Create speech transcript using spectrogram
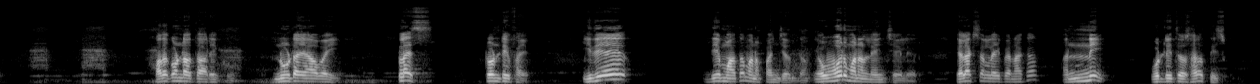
పదకొండవ తారీఖు నూట యాభై ప్లస్ ట్వంటీ ఫైవ్. ఇదే ధీమాతో మనం పనిచేద్దాం. ఎవ్వరు మనల్ని ఏం చేయలేరు. ఎలక్షన్లు అయిపోయినాక అన్ని వడ్డీతో సహా తీసుకుంటాం.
